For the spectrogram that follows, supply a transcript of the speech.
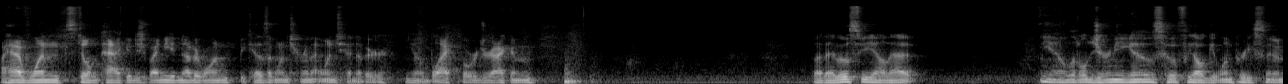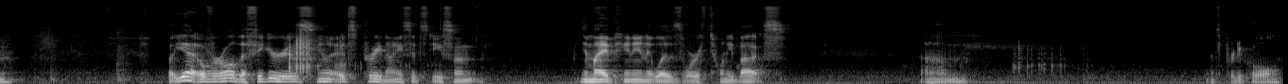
I have one still in the package, but I need another one because I want to turn that one to another, you know, Black Lord Drakkon. But I will see how that, you know, little journey goes. Hopefully I'll get one pretty soon. But yeah, overall the figure is, you know, it's pretty nice. It's decent in my opinion, it was worth 20 bucks. Um, that's pretty cool.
